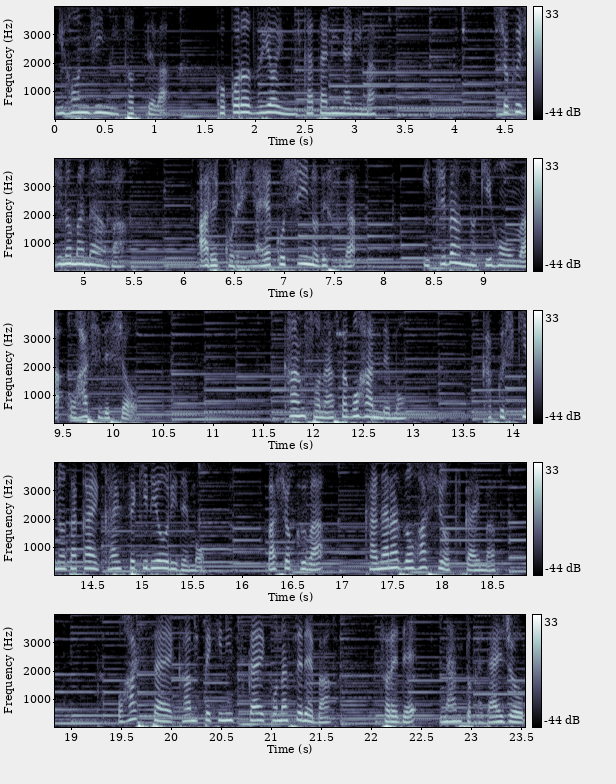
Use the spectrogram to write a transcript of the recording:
日本人にとっては心強い味方になります。食事のマナーはあれこれややこしいのですが一番の基本はお箸でしょう。簡素な朝ごはんでも格式の高い懐石料理でも和食は必ずお箸を使います。お箸さえ完璧に使いこなせればそれでなんとか大丈夫。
